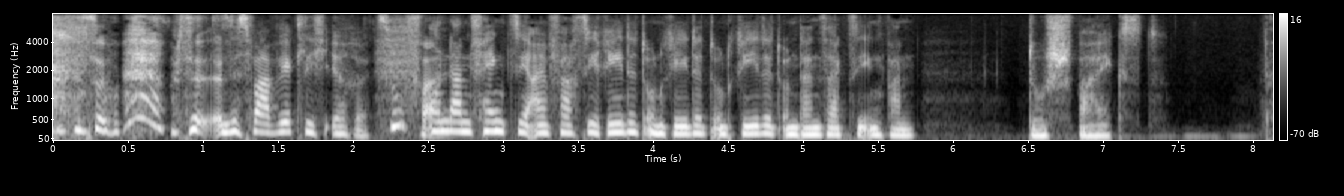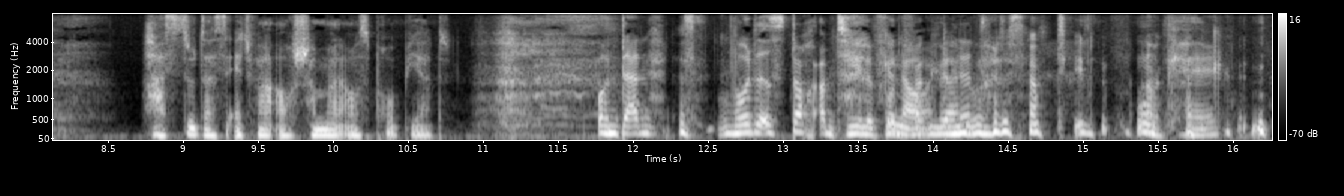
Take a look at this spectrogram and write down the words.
so, und es war wirklich irre. Zufall. Und dann fängt sie einfach, sie redet und redet und redet und dann sagt sie irgendwann, du schweigst. Hast du das etwa auch schon mal ausprobiert? Und dann wurde es doch am Telefon genau, verkündet. Genau, dann wurde es am Telefon okay. verkündet.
